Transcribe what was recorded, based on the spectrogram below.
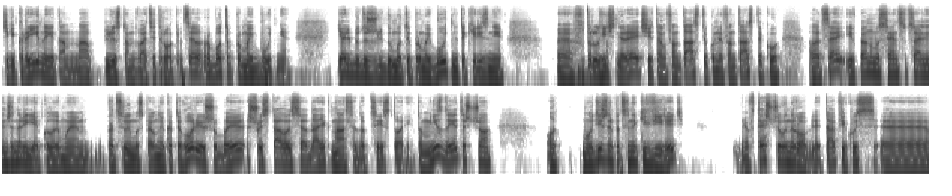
тільки країни і там на плюс там 20 років. Це робота про майбутнє. Я люблю дуже думати про майбутнє, такі різні. Е, футурологічні речі, там фантастику, не фантастику. Але це і в певному сенсі соціальна інженерія, коли ми працюємо з певною категорією, щоб щось сталося да, як наслідок цієї історії. То мені здається, що от молодіжні працівники вірять. В те, що вони роблять, так, в якусь е,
